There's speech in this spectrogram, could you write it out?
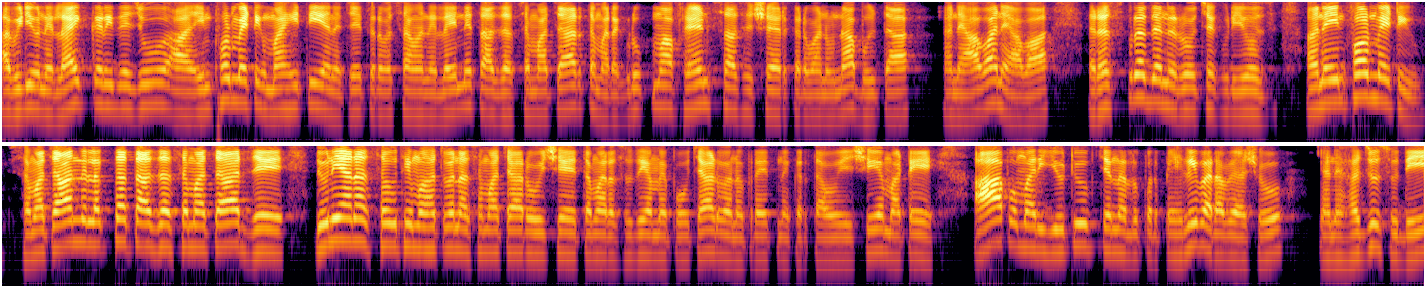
આ વિડીયોને લાઇક કરી દેજો. આ ઇન્ફોર્મેટિવ માહિતી અને ચૈત્ર વસાવાને લઈને તાજા સમાચાર તમારા ગ્રુપમાં, ફ્રેન્ડ્સ સાથે શેર કરવાનું ના ભૂલતા. અને આવા ને આવા રસપ્રદ અને રોચક વિડીયોઝ અને ઇન્ફોર્મેટિવ સમાચારને લગતા તાજા સમાચાર જે દુનિયાના સૌથી મહત્ત્વના સમાચાર હોય છે, તમારા સુધી અમે પહોંચાડવાનો પ્રયત્ન કરતા હોઈએ છીએ. માટે આપ અમારી યુટ્યુબ ચેનલ ઉપર પહેલીવાર આવ્યા છો અને હજુ સુધી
